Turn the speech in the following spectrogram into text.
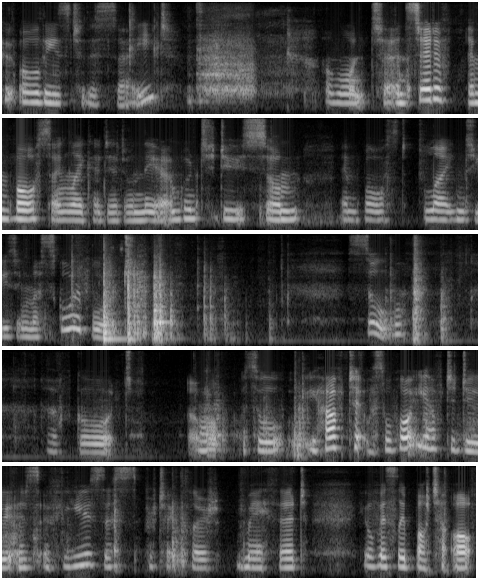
put all these to the side, I want to, instead of embossing like I did on there, I'm going to do some embossed lines using my scoreboard. So, I've got, so you have to, so what you have to do is if you use this particular method, you obviously butt it up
